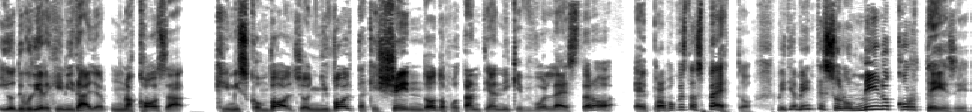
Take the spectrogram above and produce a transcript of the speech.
Io devo dire che in Italia una cosa che mi sconvolge ogni volta che scendo, dopo tanti anni che vivo all'estero, è proprio questo aspetto. Mediamente sono meno cortesi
